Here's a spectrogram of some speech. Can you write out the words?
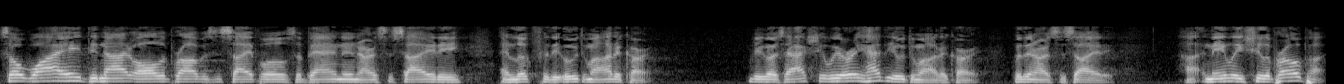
So why did not all the Prabhupada's disciples abandon our society and look for the Uttama Adhikari? Because actually we already had the Uttama Adhikari within our society, uh, namely Srila Prabhupada.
